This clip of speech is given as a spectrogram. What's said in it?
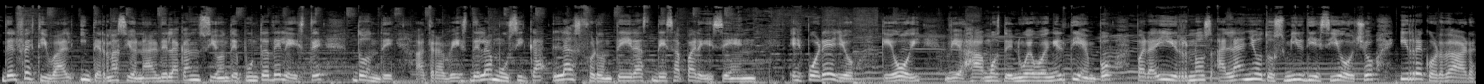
del Festival Internacional de la Canción de Punta del Este, donde a través de la música las fronteras desaparecen. Es por ello que hoy viajamos de nuevo en el tiempo para irnos al año 2018 y recordar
